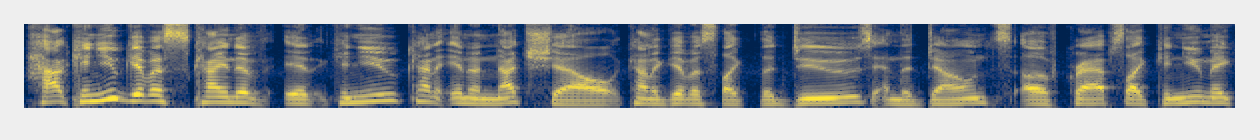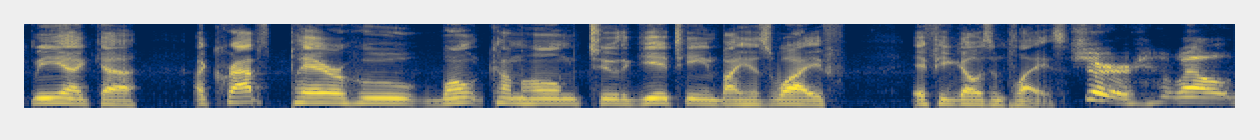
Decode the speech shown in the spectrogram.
how can you give us kind of it can you kind of in a nutshell kind of give us like the do's and the don'ts of craps like can you make me like a, a craps player who won't come home to the guillotine by his wife if he goes and plays Sure. Well,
